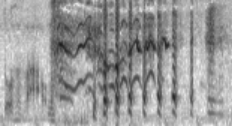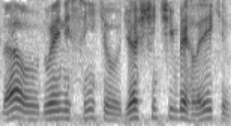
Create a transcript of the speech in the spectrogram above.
Durval. Não, do N5, o Justin Timberlake.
